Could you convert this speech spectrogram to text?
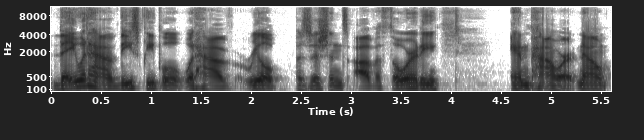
they would have, these people would have real positions of authority and power. Now,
